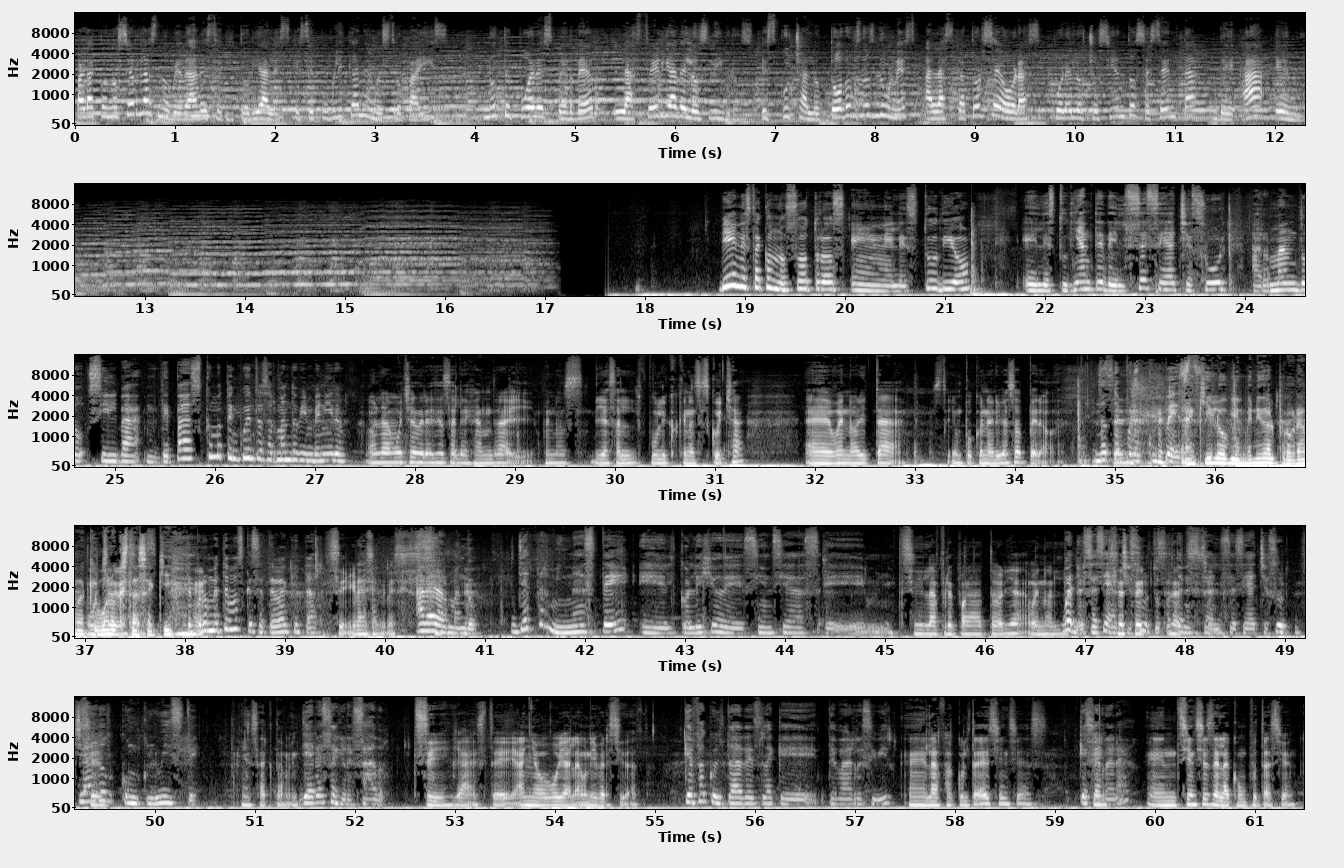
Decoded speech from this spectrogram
Para conocer las novedades editoriales que se publican en nuestro país, no te puedes perder la Feria de los Libros. Escúchalo todos los lunes a las 14 horas por el 860 de AM. Bien, está con nosotros en el estudio el estudiante del CCH Sur, Armando Silva de Paz. ¿Cómo te encuentras, Armando? Bienvenido. Hola, muchas gracias, Alejandra, y buenos días al público que nos escucha. Eh, bueno, ahorita estoy un poco nervioso, pero... No te preocupes. Tranquilo, bienvenido al programa, qué bueno que estás aquí. Te prometemos que se te va a quitar. Sí, gracias, gracias. A ver, Armando, ¿ya terminaste el Colegio de Ciencias? Eh... Sí, la preparatoria, bueno... El, bueno, el CCH Sur, tú perteneces al CCH Sur. ¿Ya lo concluiste? Exactamente. ¿Ya eres egresado? Sí, ya este año voy a la universidad. ¿Qué facultad es la que te va a recibir? Eh, la Facultad de Ciencias. ¿Qué carrera? En Ciencias de la Computación.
